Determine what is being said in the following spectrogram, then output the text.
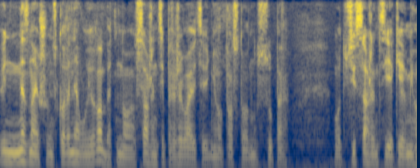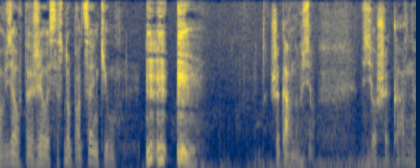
Він не знає, що він з кореневою робить, але саджанці переживаються від нього просто ну, супер. От всі саджанці, які я в нього взяв, пережилися 100%. шикарно все. Все шикарно.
